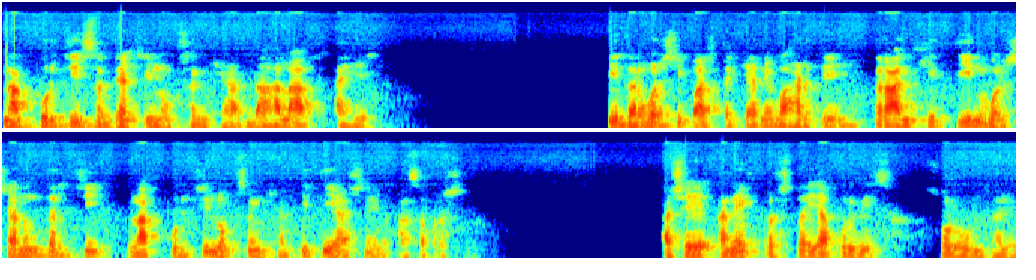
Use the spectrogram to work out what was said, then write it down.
नागपूरची सध्याची लोकसंख्या दहा लाख आहे. ती दरवर्षी पाच टक्क्याने वाढते. तर आणखी तीन वर्षानंतरची नागपूरची लोकसंख्या किती असेल असा प्रश्न. असे अनेक प्रश्न यापूर्वीच सोडवून झाले.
